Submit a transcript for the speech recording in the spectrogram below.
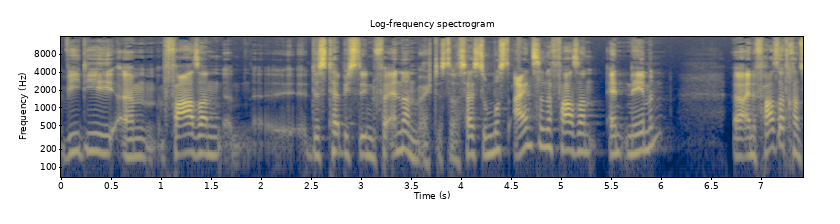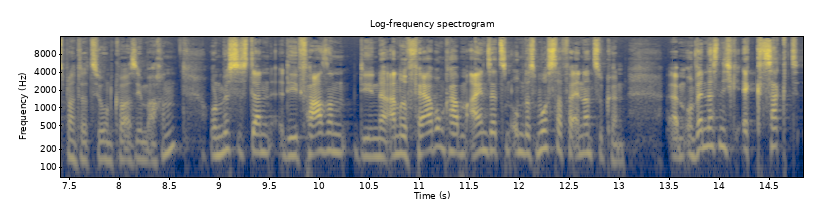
wie die ähm, Fasern äh, des Teppichs, den du verändern möchtest. Das heißt, du musst einzelne Fasern entnehmen, eine Fasertransplantation quasi machen und müsstest dann die Fasern, die eine andere Färbung haben, einsetzen, um das Muster verändern zu können. Ähm, und wenn das nicht exakt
